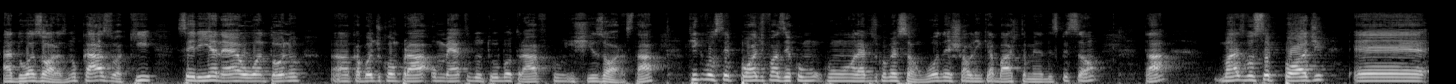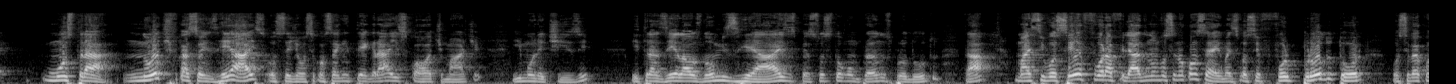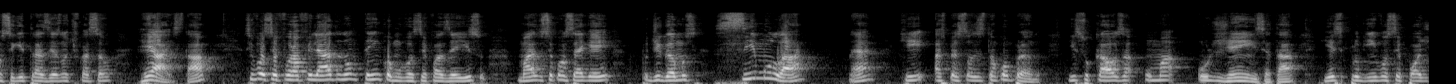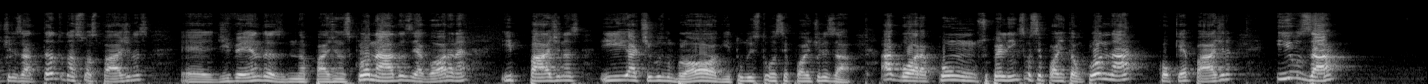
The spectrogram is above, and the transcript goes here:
há duas horas. No caso aqui, seria, né, o Antônio ah, acabou de comprar o método Turbo Tráfico em X horas, tá? O que, que você pode fazer com, com alerta de conversão? Vou deixar o link abaixo também na descrição, tá? Mas você pode é, mostrar notificações reais, ou seja, você consegue integrar isso com a Hotmart e monetize, e trazer lá os nomes reais das pessoas que estão comprando os produtos, tá? Mas se você for afiliado, não, você não consegue. Mas se você for produtor, você vai conseguir trazer as notificações reais, tá? Se você for afiliado, não tem como você fazer isso, mas você consegue aí, digamos, simular, né? Que as pessoas estão comprando. Isso causa uma urgência, tá? E esse plugin você pode utilizar tanto nas suas páginas é, de vendas, nas páginas clonadas e agora, né? E páginas e artigos no blog, tudo isso você pode utilizar. Agora, com Superlinks, você pode então clonar qualquer página e usar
